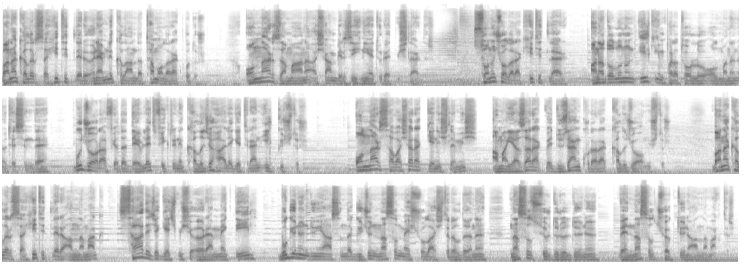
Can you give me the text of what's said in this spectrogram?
Bana kalırsa Hititleri önemli kılan da tam olarak budur. Onlar zamanı aşan bir zihniyet üretmişlerdir. Sonuç olarak Hititler, Anadolu'nun ilk imparatorluğu olmanın ötesinde, bu coğrafyada devlet fikrini kalıcı hale getiren ilk güçtür. Onlar savaşarak genişlemiş ama yazarak ve düzen kurarak kalıcı olmuştur. Bana kalırsa Hititleri anlamak, sadece geçmişi öğrenmek değil, bugünün dünyasında gücün nasıl meşrulaştırıldığını, nasıl sürdürüldüğünü ve nasıl çöktüğünü anlamaktır.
